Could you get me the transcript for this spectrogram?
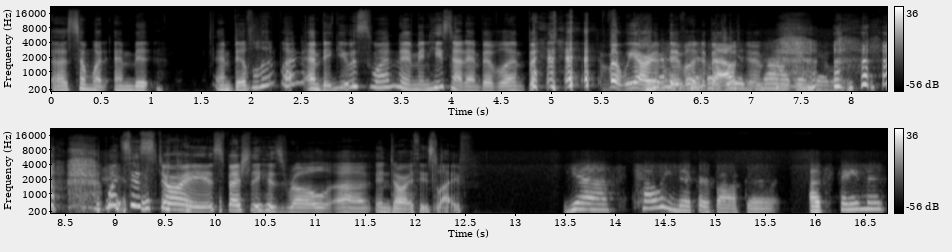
uh, somewhat ambi- ambivalent one, ambiguous one. I mean, he's not ambivalent, but. but we are ambivalent no, about him. What's his story, especially his role uh, in Dorothy's life? Yes, Cholly Knickerbocker a famous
